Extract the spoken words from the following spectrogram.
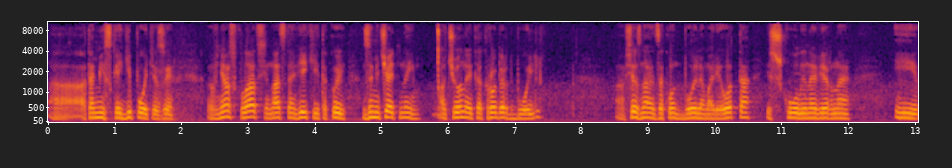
э, атомистской гипотезы, внес вклад в 17 веке такой замечательный ученый, как Роберт Бойль. А, все знают закон Бойля Мариотта из школы, наверное. И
